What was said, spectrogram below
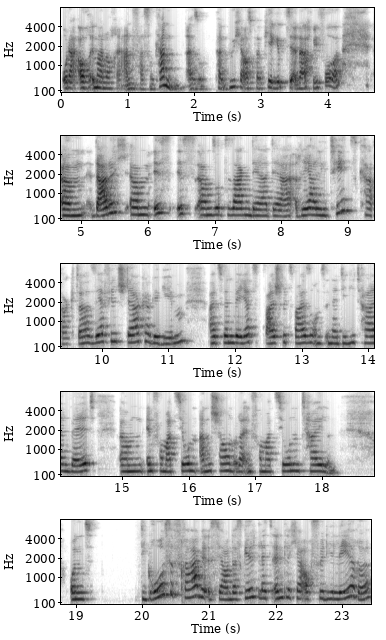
oder auch immer noch anfassen kann, also Bücher aus Papier gibt es ja nach wie vor, ähm, dadurch ähm, ist, ist ähm, sozusagen der, der Realitätscharakter sehr viel stärker gegeben, als wenn wir jetzt beispielsweise uns in der digitalen Welt ähm, Informationen anschauen oder Informationen teilen. Und die große Frage ist ja, und das gilt letztendlich ja auch für die Lehre,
